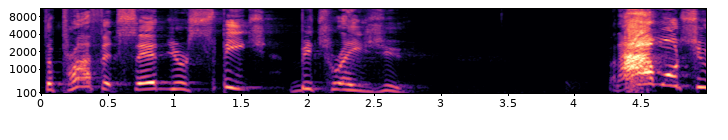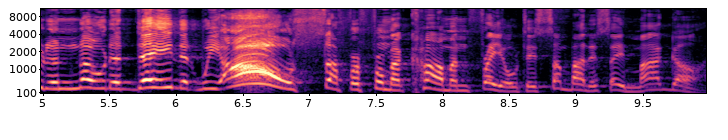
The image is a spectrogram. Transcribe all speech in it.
The prophet said your speech betrays you. But I want you to know today that we all suffer from a common frailty. Somebody say, My God.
